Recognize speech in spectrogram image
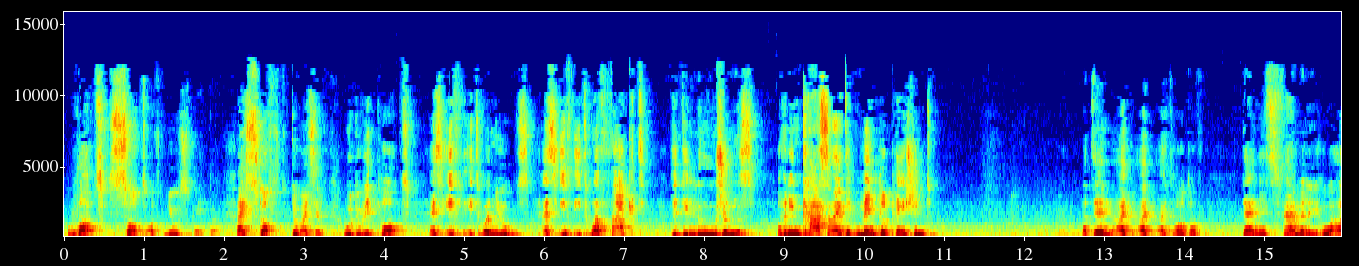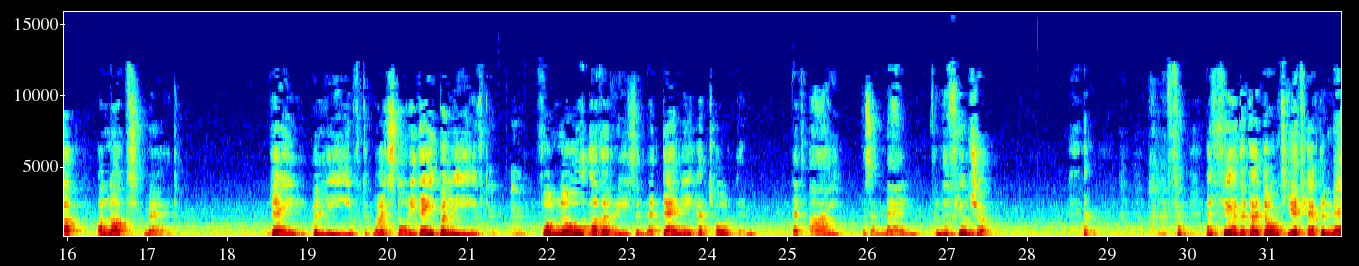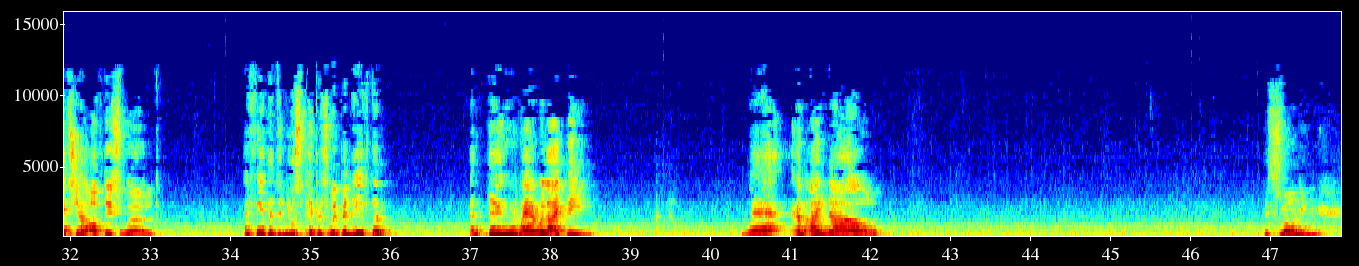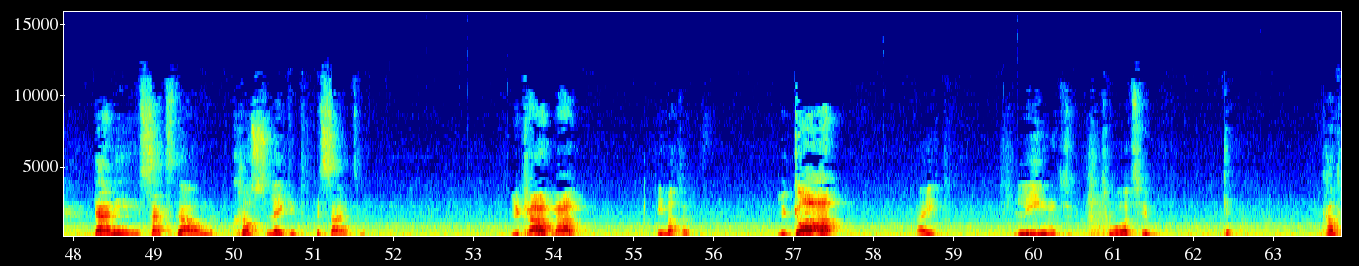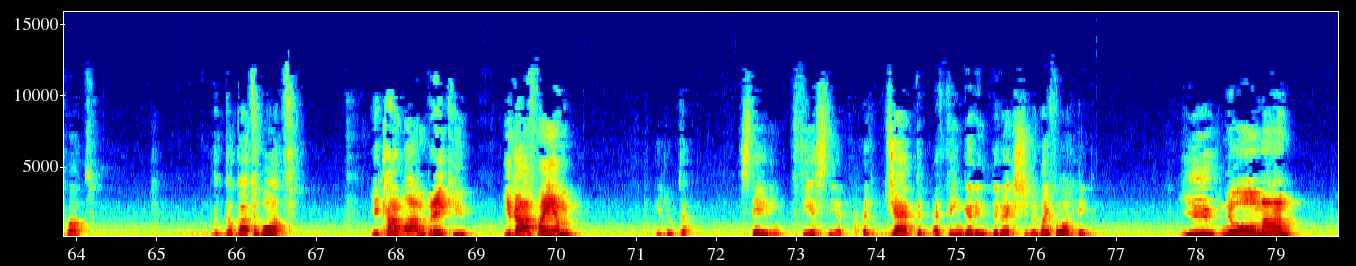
What sort of newspaper, I scoffed to myself, would report as if it were news, as if it were fact, the delusions of an incarcerated mental patient? But then I, I, I thought of Danny's family, who are, are not mad. They believed my story. They believed, for no other reason, that Danny had told them that I was a man from the future. I fear that I don't yet have the measure of this world. I fear that the newspapers will believe them. And then where will I be? Where am I now? This morning, Danny sat down cross legged beside me. You can't, man. He muttered. You gotta. I leaned towards him. "Ca- Can't what? Go, go, go to what? You can't let him break you. You gotta fight him. He looked up, staring fiercely, and, and jabbed a finger in the direction of my forehead. You know, man.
